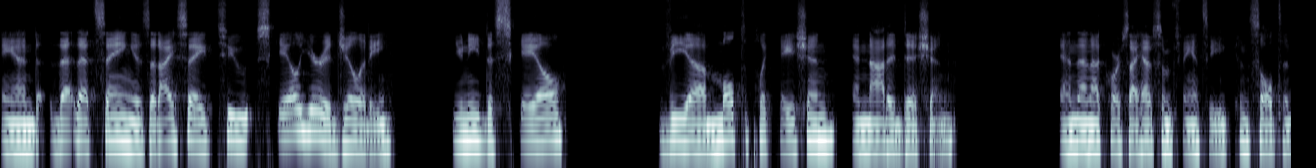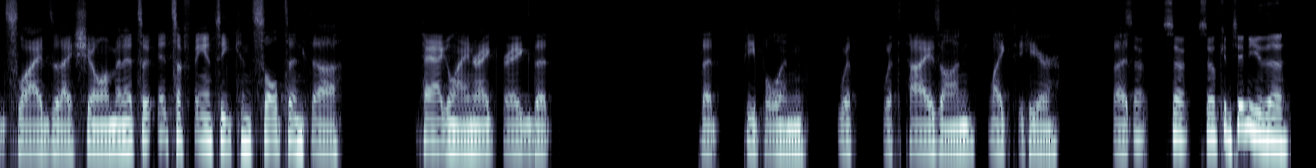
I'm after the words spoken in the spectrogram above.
and that that saying is that I say to scale your agility, you need to scale via multiplication and not addition and then of course I have some fancy consultant slides that I show them, and it's a it's a fancy consultant uh, tagline, right, Craig? That that people in with with ties on like to hear. But so so so continue the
